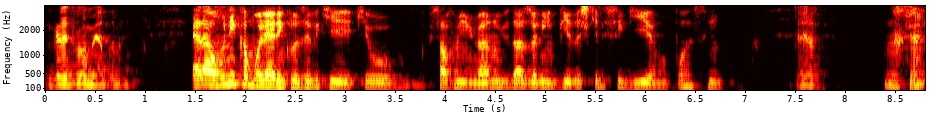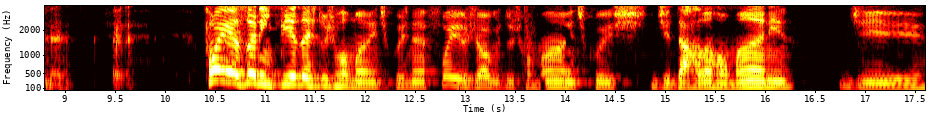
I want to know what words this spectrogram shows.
Um grande momento também. Era a única mulher, inclusive, que, que o, salvo me engano, das Olimpíadas que ele seguia. Uma porra assim. É. Foi as Olimpíadas dos Românticos, né? Foi os Jogos dos Românticos, de Darlan Romani, de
